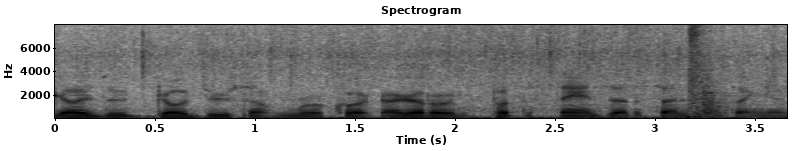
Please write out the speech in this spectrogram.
gotta do, go do something real quick. I gotta put the stands at attention thing in.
